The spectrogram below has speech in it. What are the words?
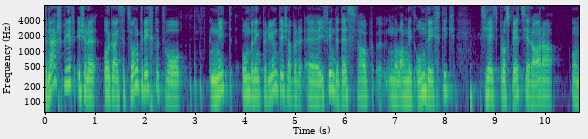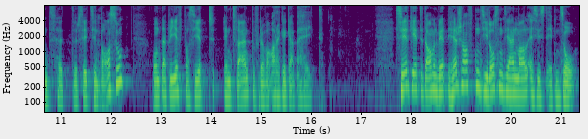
Der nächste Brief ist eine Organisation gerichtet, die nicht unbedingt berühmt ist, aber äh, ich finde deshalb äh, noch lange nicht unwichtig. Sie heißt Prospezie Rara und hat den Sitz in Basel. Und der Brief basiert entfernt auf einer wahren Gegebenheit. Sehr geehrte Damen, werte Herrschaften, Sie losen Sie einmal, es ist eben so.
